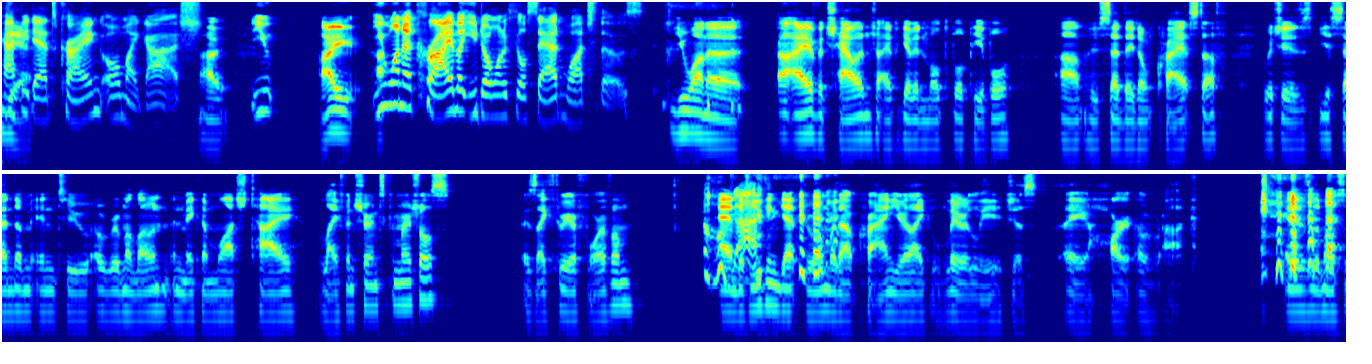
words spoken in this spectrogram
Happy Yeah. Dad's crying. Oh my gosh. I, You I, you want to cry but you don't want to feel sad? Watch those. you wanna? I have a challenge I've given multiple people, um, who said they don't cry at stuff, which is you send them into a room alone and make them watch Thai life insurance commercials. There's like three or four of them, Oh and god. if you can get through them without crying, you're like literally just a heart of rock. It is the most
